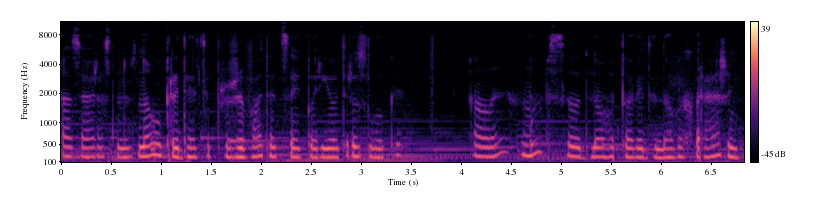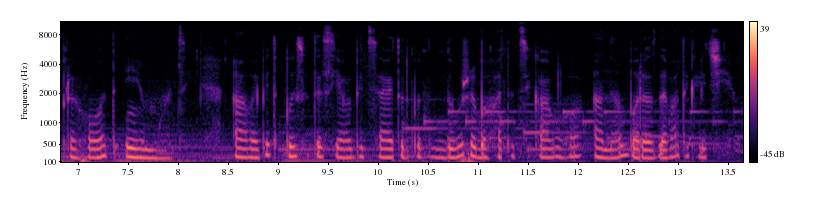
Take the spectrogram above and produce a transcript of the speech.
А зараз нам знову прийдеться проживати цей період розлуки. Але ми все одно готові до нових вражень, пригод і емоцій. А ви підписуйтесь, я обіцяю, тут буде дуже багато цікавого, а нам пора здавати ключі.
